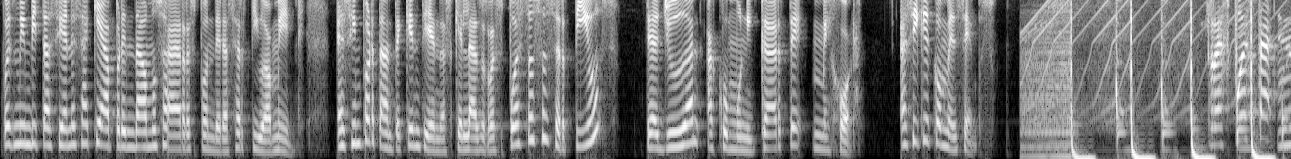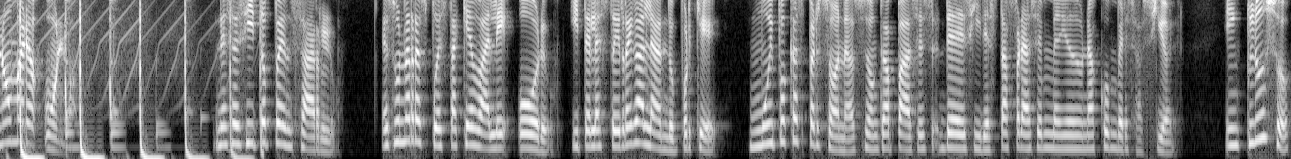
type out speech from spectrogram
pues mi invitación es a que aprendamos a responder asertivamente. Es importante que entiendas que las respuestas asertivas te ayudan a comunicarte mejor. Así que comencemos. Respuesta número uno. Necesito pensarlo. Es una respuesta que vale oro y te la estoy regalando porque muy pocas personas son capaces de decir esta frase en medio de una conversación. Incluso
